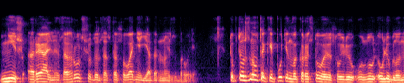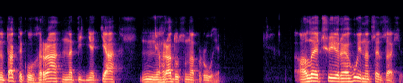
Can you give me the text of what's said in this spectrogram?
ніж реальних загроз щодо застосування ядерної зброї. Тобто, знов таки Путін використовує свою улюблену тактику гра на підняття градусу напруги. Але чи реагує на це Захід?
